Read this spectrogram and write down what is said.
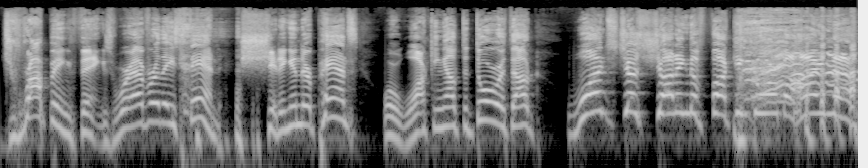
dropping things wherever they stand, shitting in their pants, or walking out the door without once just shutting the fucking door behind them.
